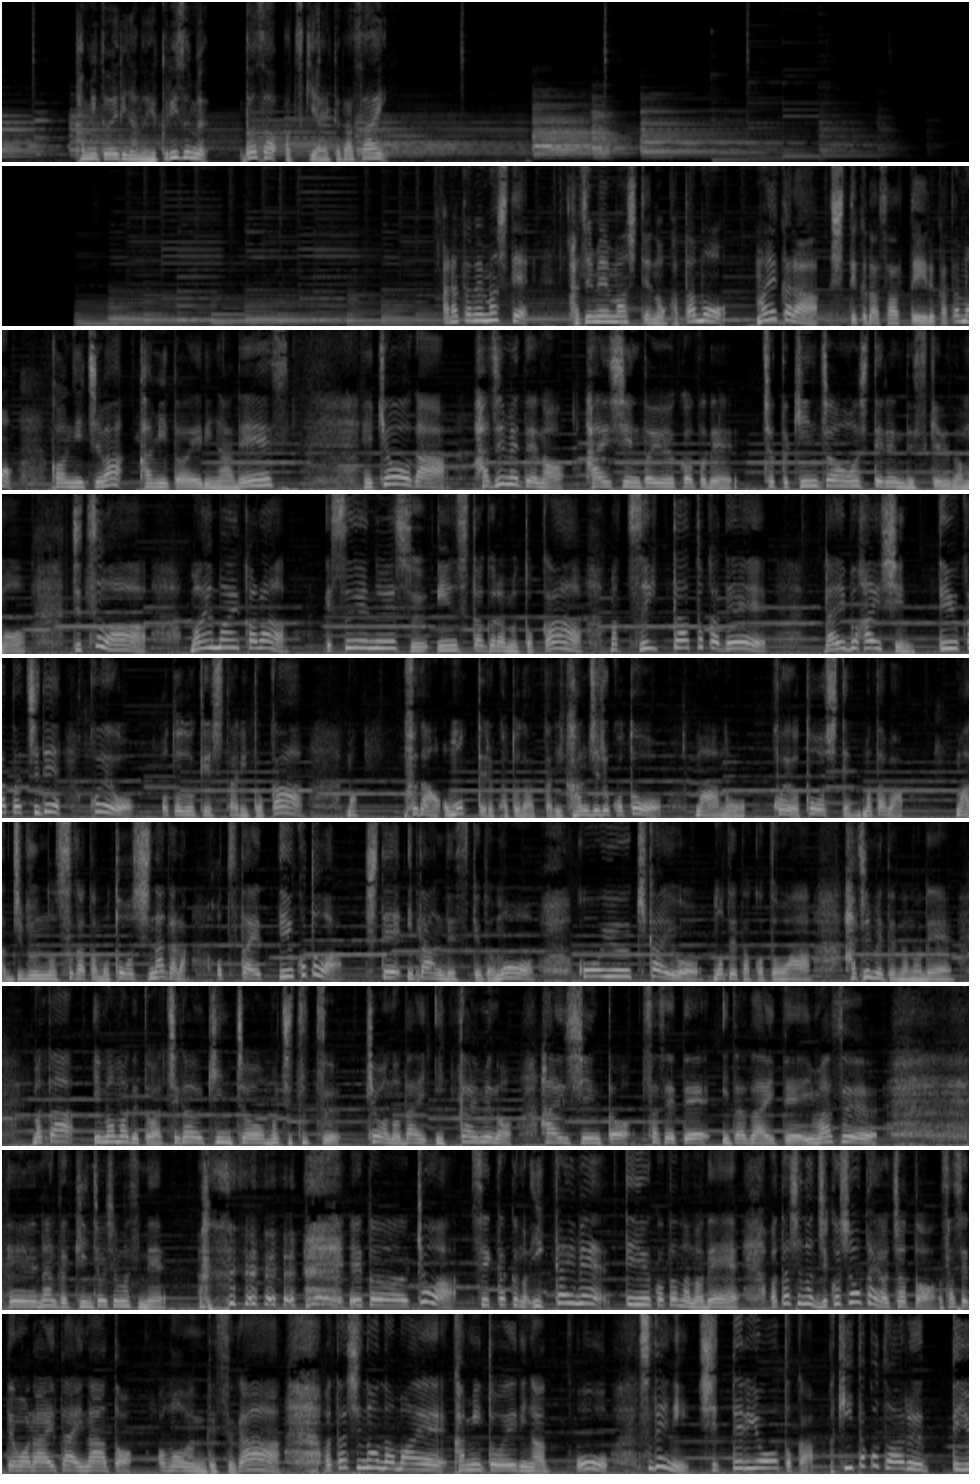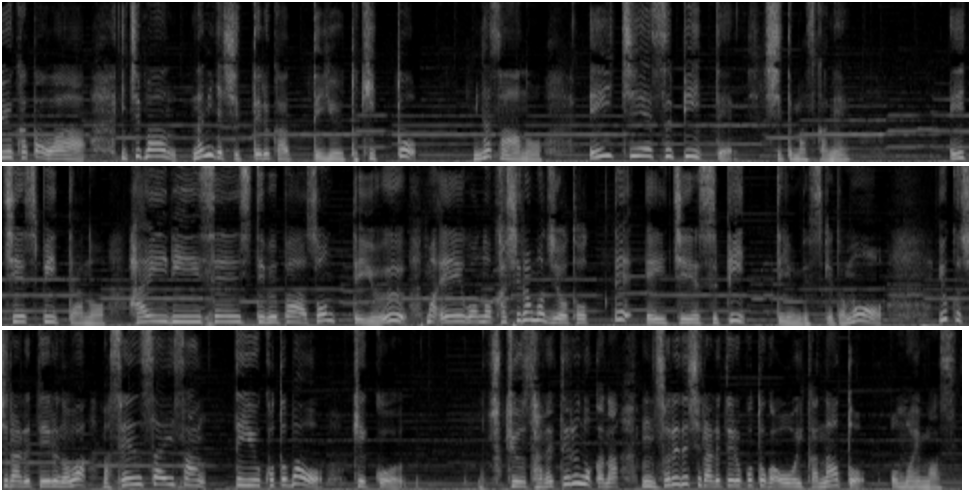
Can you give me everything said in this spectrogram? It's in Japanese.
上戸エリナのゆくリズム。どうぞお付き合いください。改めまして初めましての方も前から知ってくださっている方もこんにちは。上戸エリナです。え今日が初めての配信ということでちょっと緊張もしてるんですけれども実は前々から SNS、インスタグラムとか、まあ、ツイッターとかでライブ配信っていう形で声をお届けしたりとか、まあ、普段思ってることだったり感じることを、まあ、あの、声を通して、または、まあ、自分の姿も通しながらお伝えっていうことはしていたんですけども、こういう機会を持てたことは初めてなので、また今までとは違う緊張を持ちつつ、今日の第1回目の配信とさせていただいています。えー、なんか緊張しますね。えっと、今日はせっかくの1回目っていうことなので、私の自己紹介をちょっとさせてもらいたいなと思うんですが、私の名前、上戸エリナをすでに知ってるよとか、聞いたことあるっていう方は、一番何で知ってるかっていうときっと、皆さんあの、HSP って知ってますかね？HSP ってあの、 highly sensitive person っていう、まあ、英語の頭文字を取って HSP って言うんですけども、よく知られているのは、まあ、繊細さんっていう言葉を結構普及されてるのかな？うん、それで知られてることが多いかなと思います。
